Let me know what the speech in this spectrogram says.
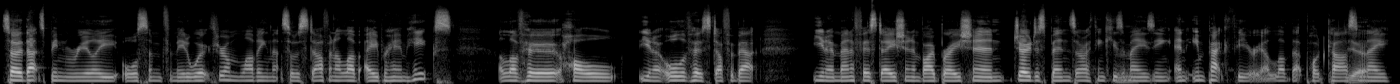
So that's been really awesome for me to work through. I'm loving that sort of stuff. And I love Abraham Hicks. I love her whole, you know, all of her stuff about, you know, manifestation and vibration. Joe Dispenza, I think he's amazing. And Impact Theory. I love that podcast. Mm. Yeah. And they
